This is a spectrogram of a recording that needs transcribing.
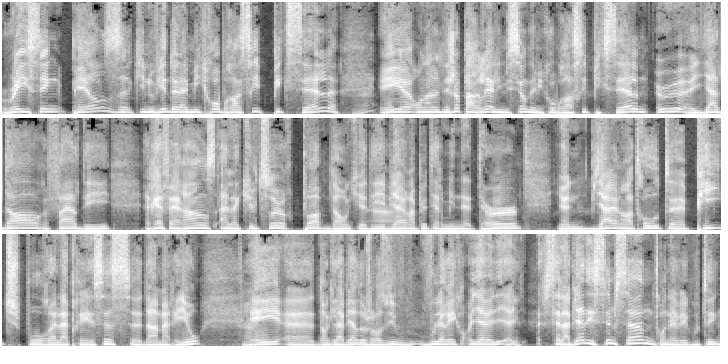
Racing Pills qui nous vient de la microbrasserie Pixel. Et euh, on en a déjà parlé à l'émission des microbrasseries Pixel. Eux, euh, ils adorent faire des références à la culture pop. Donc, il y a des bières un peu Terminator. Il y a une bière, entre autres, euh, Peach pour euh, la princesse euh, dans Mario. Et euh, donc, la bière d'aujourd'hui, vous, vous l'aurez... C'est la bière des Simpsons qu'on avait goûté.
